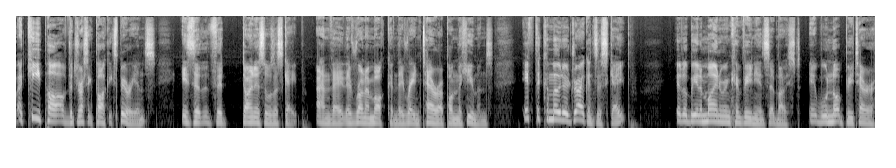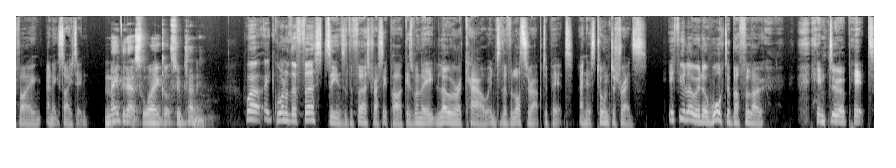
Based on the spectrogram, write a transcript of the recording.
a key part of the Jurassic Park experience is that the dinosaurs escape and they, they run amok and they rain terror upon the humans. If the Komodo dragons escape, it'll be a minor inconvenience at most. It will not be terrifying and exciting. Maybe that's why it got through planning. Well, like one of the first scenes of the first Jurassic Park is when they lower a cow into the Velociraptor pit and it's torn to shreds. If you lowered a water buffalo into a pit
